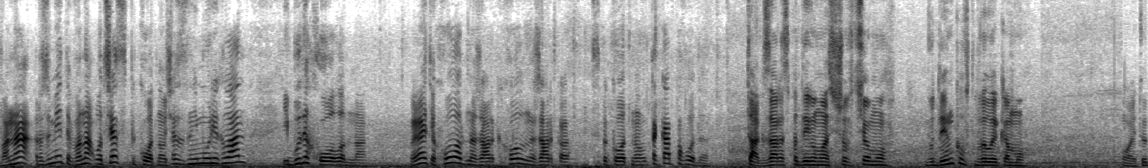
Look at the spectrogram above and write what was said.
Вона, розумієте, вона от зараз спекотно, от зараз зніму реглан і буде холодно. Понимаете, холодно, жарко, холодно, жарко, спекотно. От така погода. Так, зараз подивимось, що в цьому будинку в великому. Ой, тут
